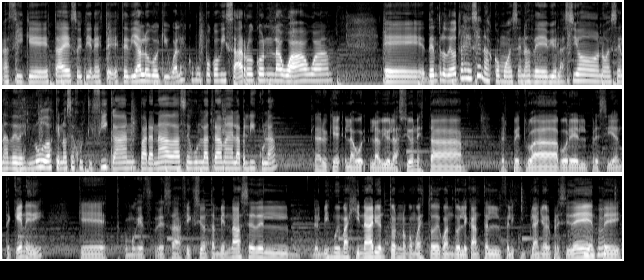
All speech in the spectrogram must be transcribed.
Así que está eso y tiene este, este diálogo que igual es como un poco bizarro con la guagua eh, dentro de otras escenas, como escenas de violación o escenas de desnudos que no se justifican para nada según la trama de la película. Claro que la, violación está perpetuada por el presidente Kennedy, que como que es- esa ficción también nace del, del mismo imaginario en torno como esto de cuando le canta el feliz cumpleaños al presidente y,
